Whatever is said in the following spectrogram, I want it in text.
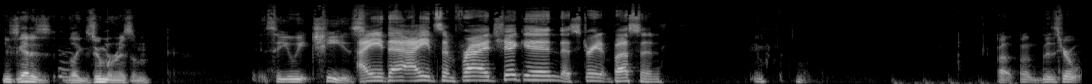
He's got his like zoomerism. so you eat cheese? I eat that. I eat some fried chicken. That's straight up bussin'. Uh, uh, does your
